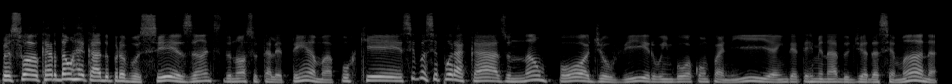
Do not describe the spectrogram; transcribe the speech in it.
Pessoal, eu quero dar um recado para vocês antes do nosso teletema, porque se você por acaso não pode ouvir o Em Boa Companhia em determinado dia da semana,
